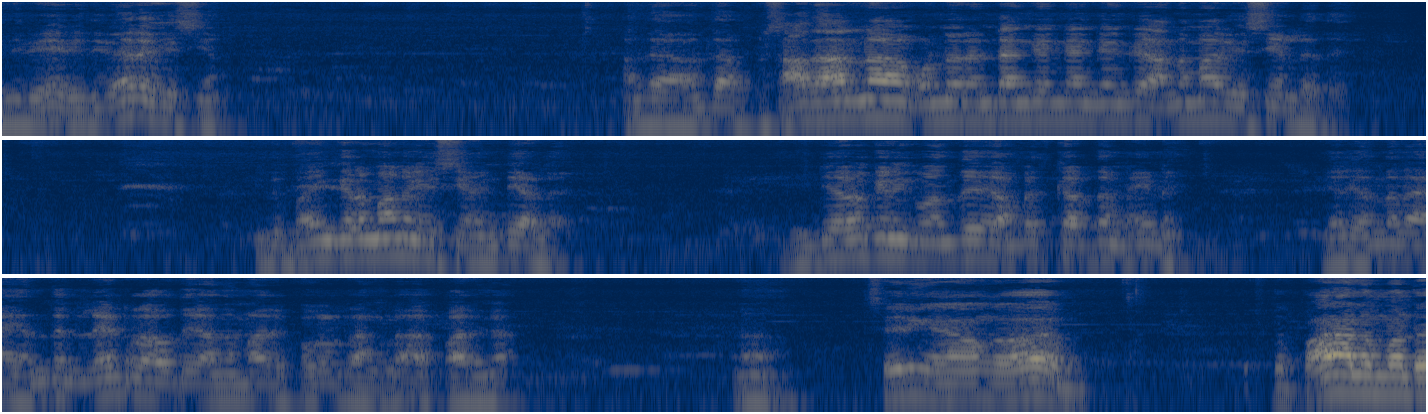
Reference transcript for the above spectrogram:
இது வே இது வேற விஷயம். அந்த அந்த சாதாரண ஒன்று ரெண்டு அங்கங்க அங்கங்க அந்த மாதிரி விஷயம் இல்லை இது. இது பயங்கரமான விஷயம் இந்தியாவில் இந்தியாவுக்கு இன்னைக்கு வந்து அம்பேத்கர் தான் மெயின் எந்த எந்த எந்த ஆகுது அந்த மாதிரி புகழ்றாங்களா? பாருங்க. ஆ. சரிங்க அவங்க இந்த பாராளுமன்ற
